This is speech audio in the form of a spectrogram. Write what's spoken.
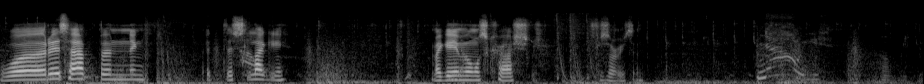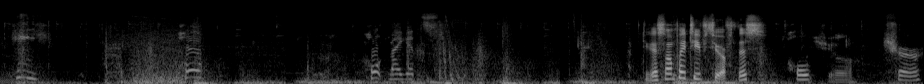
What is happening? It is this laggy. My game almost crashed for some reason. no, you. Oh. He. Hold. Hold maggots. Do you guys want to play TF2 after this? Hold. Sure. Sure.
